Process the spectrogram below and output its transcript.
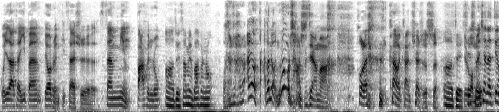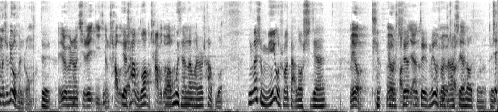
国际大赛一般标准比赛是三命八分钟，啊，对，三命八分钟。我当时还说，哎呦，打得了那么长时间吗？后来 看了看，确实是，呃，对，就是我们现在定的是六分钟嘛，对六分钟其实已经差不多，也差不多，差不多目前咱们来嗯说差不多，应该是没有说打到时间没有停，没有呃超时间的对，没有说打时间间到头了。对这，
